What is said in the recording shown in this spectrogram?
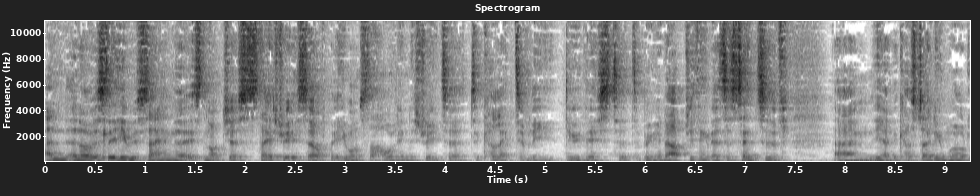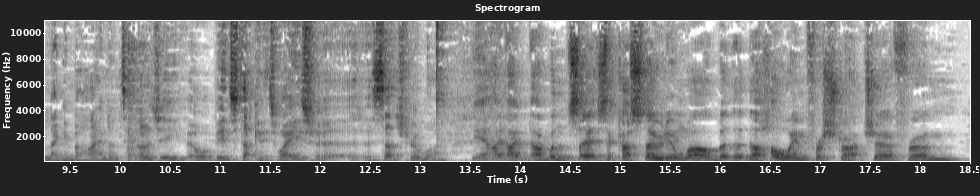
And, and obviously, he was saying that it's not just State Street itself, but he wants the whole industry to, to collectively do this to, to bring it up. Do you think there's a sense of um, yeah, the custodian world lagging behind on technology or being stuck in its ways for, as such for a while? Yeah, I, I, wouldn't say it's a custodian world, but the, the whole infrastructure from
